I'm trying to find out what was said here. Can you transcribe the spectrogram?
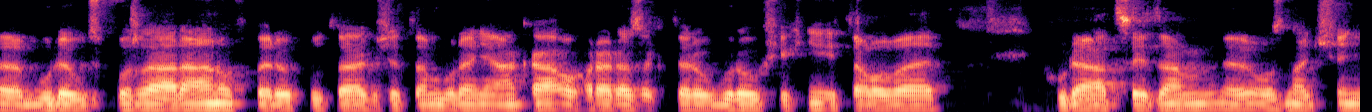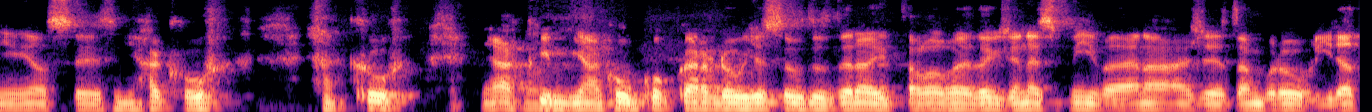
eh, bude uspořádáno v pedoku tak, že tam bude nějaká ohrada, za kterou budou všichni Italové chudáci tam e, označeni asi s nějakou, nějakou, nějakým, nějakou kokardou, že jsou to teda Italové, takže nesmí ven a že tam budou hlídat.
